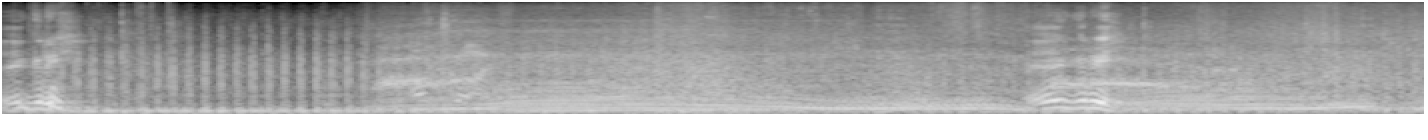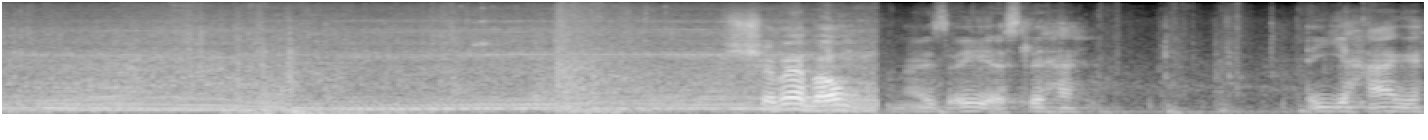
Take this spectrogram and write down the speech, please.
اجري. اجري. الشباب أنا عايز أي أسلحة أي حاجة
